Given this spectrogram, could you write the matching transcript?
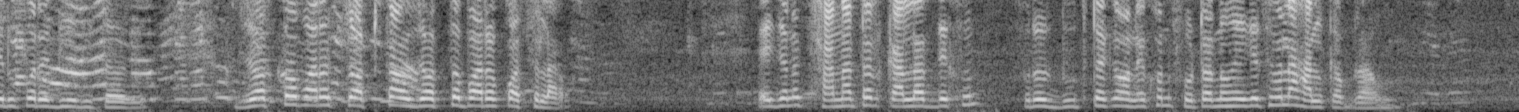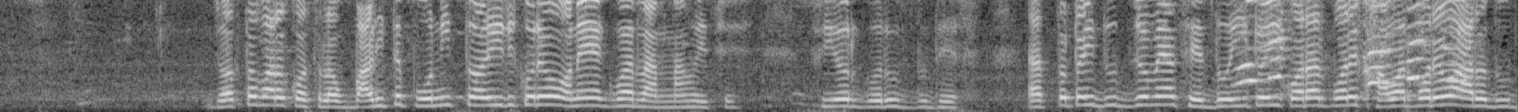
এর উপরে দিয়ে দিতে হবে। যত পারো চটকাও, যত পারো কচলাও। এই জন্য ছানাটার কালার দেখুন, পুরো দুধটাকে অনেকক্ষণ ফোটানো হয়ে গেছে বলে হালকা ব্রাউন যত পারো কচলাও। বাড়িতে পনির তৈরি করেও অনেকবার রান্না হয়েছে, পিওর গরুর দুধের। এতটাই দুধ জমে আছে, দই টই করার পরে, খাওয়ার পরেও আরও দুধ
